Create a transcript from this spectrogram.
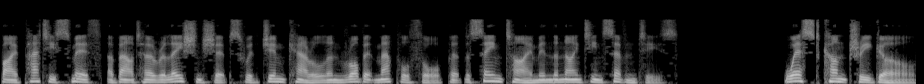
by Patti Smith about her relationships with Jim Carroll and Robert Mapplethorpe at the same time in the 1970s. West Country Girl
